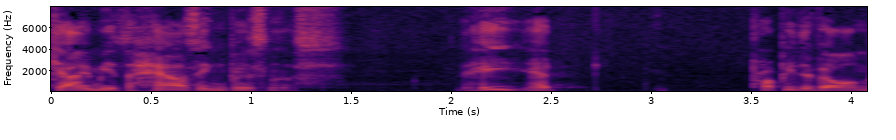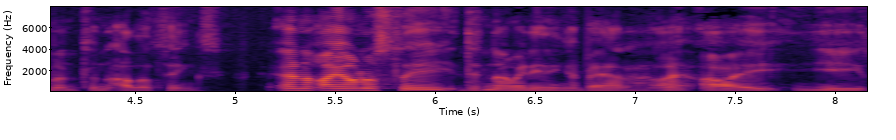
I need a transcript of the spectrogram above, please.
gave me the housing business. He had property development and other things. And I honestly didn't know anything about it. I, I you,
